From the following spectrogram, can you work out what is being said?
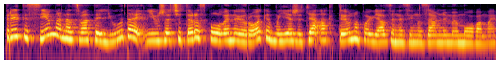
Привіт усім, мене звати Люда, і вже 4,5 роки моє життя активно пов'язане з іноземними мовами.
